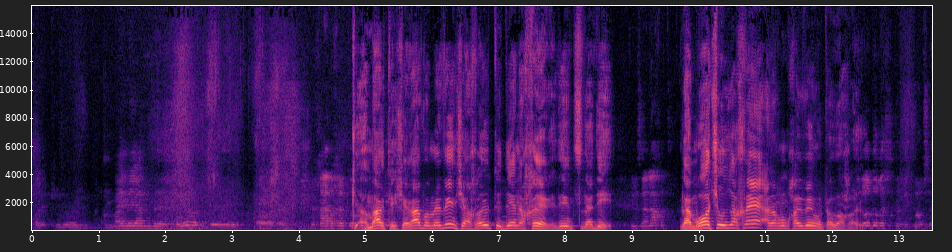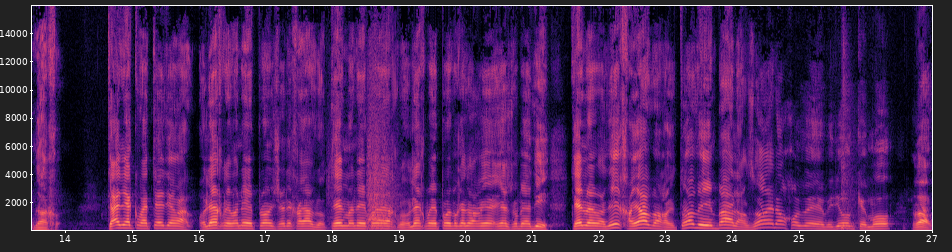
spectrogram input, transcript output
יכול- כאילו, אז מה ההיגיון בחייב, בחייב אחריותו? כי אמרתי שרבו מבין שהאחריות היא דין אחר, היא דין צדדי. כאילו למרות שהוא זוכה, אנחנו מחייבים אותו באחריות. לא דורש את הוויתור שלו. נכון. תניא כבתי דרב, הולך למנה פלוני שאני חייב לו, תן מנה פלוני הלך לו, הולך מנה פלוני בגדול יש לו בידי, תן מנה בידי, חייב באחריותו, ואם בא לחזור אינו חוזר, בדיוק כמו רב.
